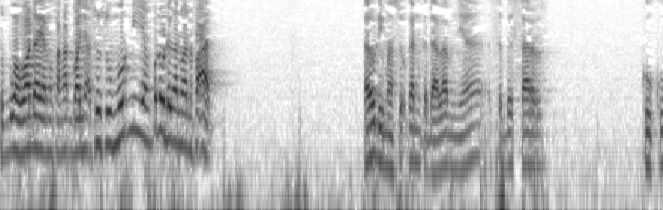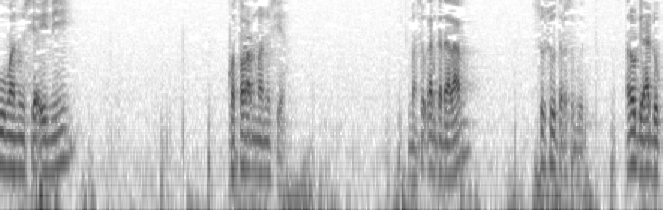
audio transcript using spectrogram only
sebuah wadah yang sangat banyak susu murni yang penuh dengan manfaat. Lalu dimasukkan ke dalamnya sebesar kuku manusia ini kotoran manusia. Dimasukkan ke dalam susu tersebut. Lalu diaduk.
